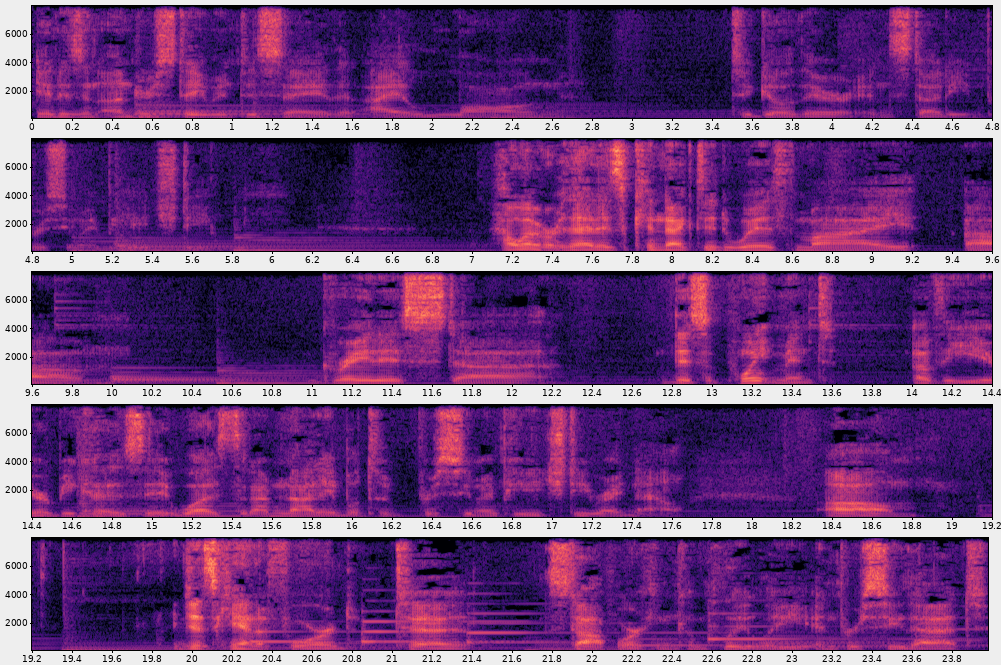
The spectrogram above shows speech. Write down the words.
it is an understatement to say that I long to go there and study and pursue my PhD. However, that is connected with my um, greatest uh, disappointment of the year because it was that I'm not able to pursue my PhD right now. Um, I just can't afford to stop working completely and pursue that.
